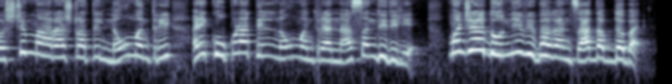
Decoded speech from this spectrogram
पश्चिम महाराष्ट्रातील नऊ मंत्री आणि कोकणातील नऊ मंत्र्यांना संधी दिली आहे म्हणजे या दोन्ही विभागांचा दबदबा आहे.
